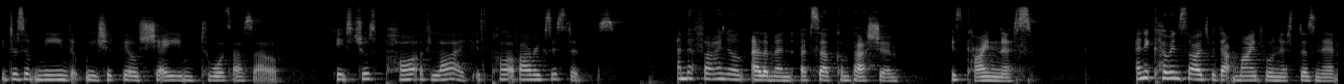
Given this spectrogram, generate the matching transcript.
It doesn't mean that we should feel shame towards ourselves. It's just part of life, it's part of our existence. And the final element of self compassion is kindness. And it coincides with that mindfulness, doesn't it?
